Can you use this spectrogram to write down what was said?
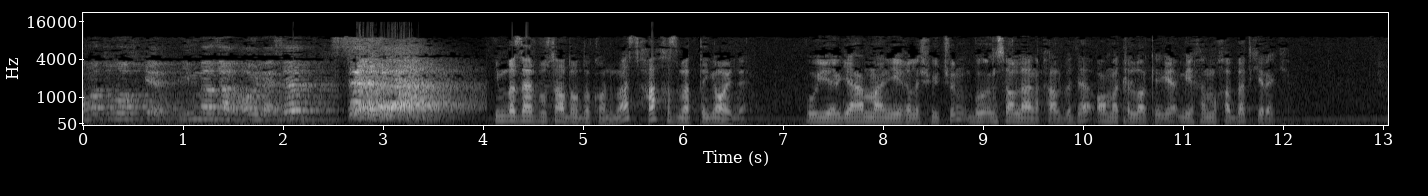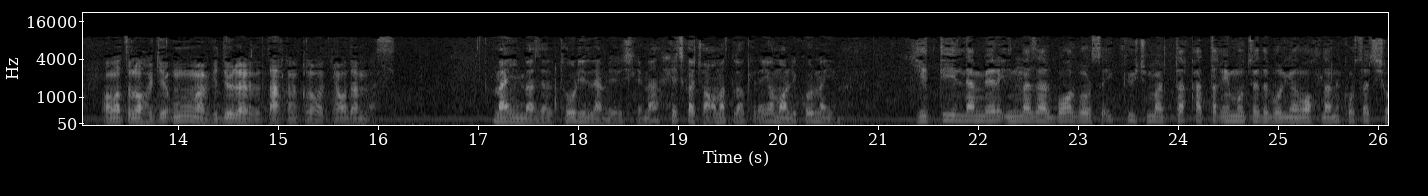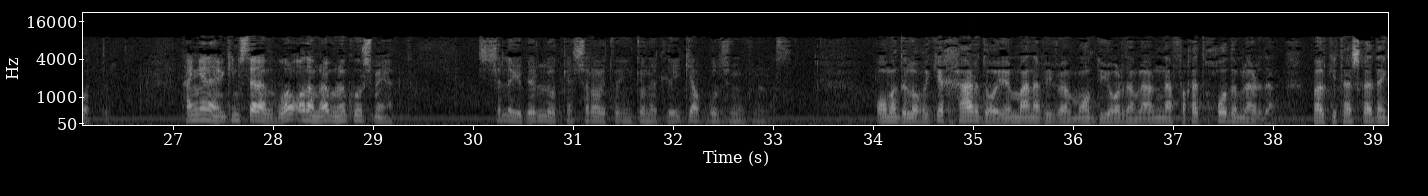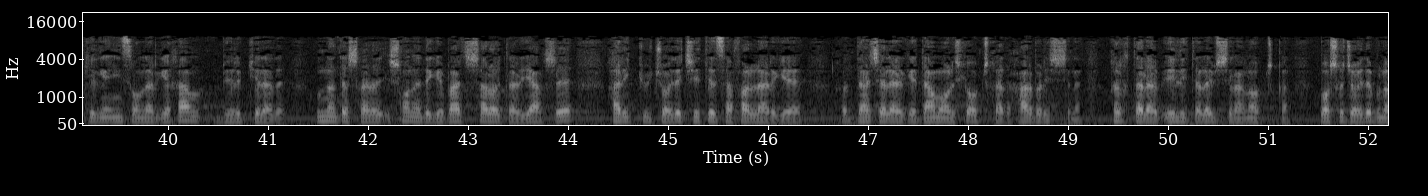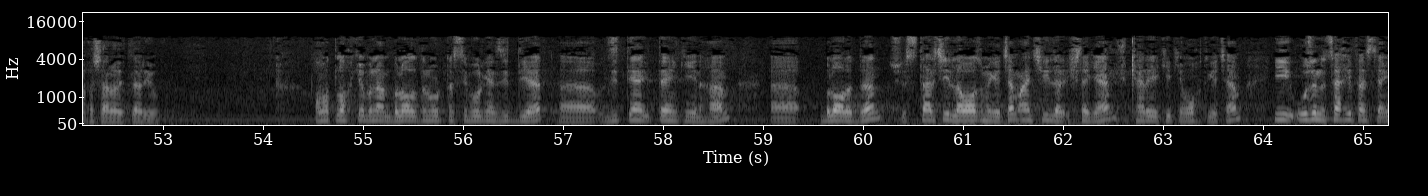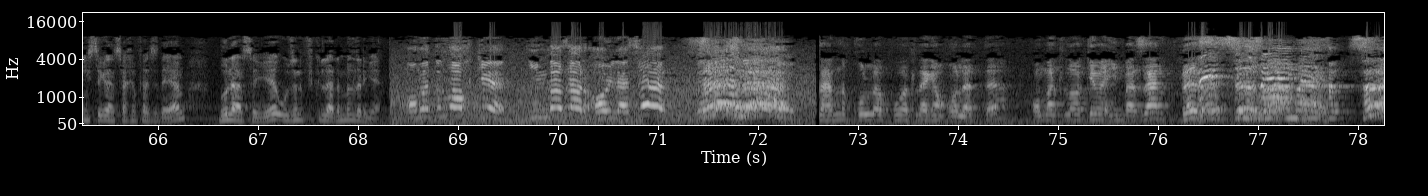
omadullohga imbazar oilasi Inbazar bu savdo do'koni emas, xalq xizmatidagi oila. Bu yerga hammani yig'ilishi uchun bu insonlarni qalbida Omatillo akaga mehr muhabbat kerak. Omadulloh aka umuman videolarda talqin qilayotgan odam emas. man inbazarda to'rt yildan beri ishlayman hech qachon omadli akadan yomonlik ko'rmaganman yetti yildan beri inmazar bor bo'lsa ikki uch marta qattiq emotsiyada bo'lgan vaqtlarni ko'rsatishyapti tanganing ikkinchi tarafi bor odamlar buni ko'rishmayapti ishchilarga berilayotgan sharoit va imkoniyatlarga gap bo'lishi mumkin emas. Omadilloh aka har doim ma'naviy va moddiy yordamlarni nafaqat xodimlaridan balki tashqaridan kelgan insonlarga ham berib keladi. Undan tashqari ishxonadagi barcha sharoitlar yaxshi har ikki uch oyda chet el safarlariga dachalarga dam olishga olib chiqadi. Har bir ishchini qirqtalab elliktalab ishchilarni olib chiqqan. Boshqa joyda bunaqa sharoitlar yo'q. Omadulloh aka bilan biloliddin o'rtasidagi bo'lgan ziddiyat e, ziddiyatdan keyin ham biloliddin shu starchiy lavozimigacha ham ancha yillar ishlagan shu koreyaga ketgan vaqtigacha ham и o'zini sahifasida ham instagram sahifasida ham bu narsaga o'zini fikrlarini bildirgan omadullohga imbazar oilasi Sizlarni qo'llab-quvvatlagan holatda Omadli aka va Inbazar biz siz bilanmiz. Siz.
